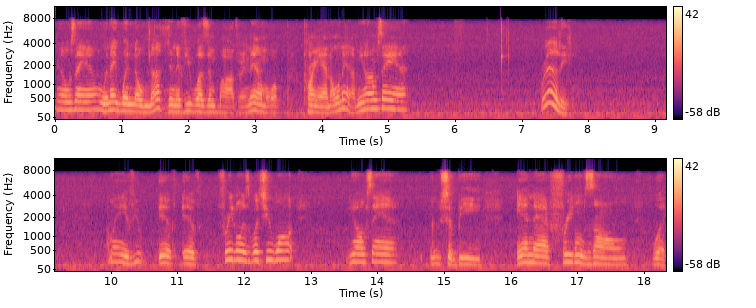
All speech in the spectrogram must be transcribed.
You know what I'm saying? When they wouldn't know nothing if you wasn't bothering them or preying on them. You know what I'm saying? Really. I mean, if you if if freedom is what you want, you know what I'm saying? You should be in that freedom zone with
